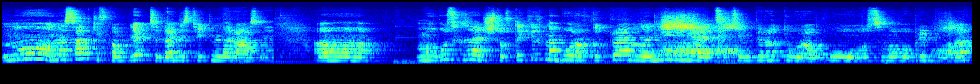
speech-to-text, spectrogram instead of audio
Но насадки в комплекте, да, действительно разные. А, могу сказать, что в таких наборах, как правило, не меняется температура у самого прибора.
